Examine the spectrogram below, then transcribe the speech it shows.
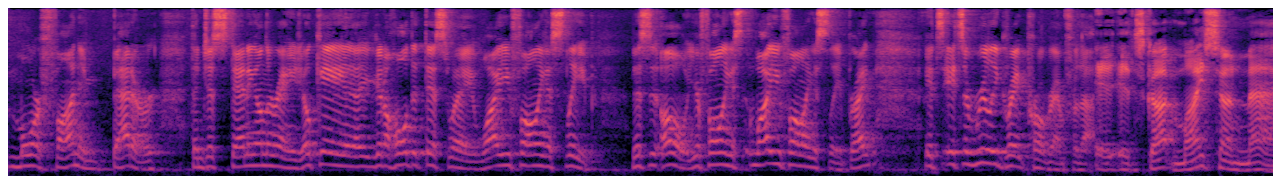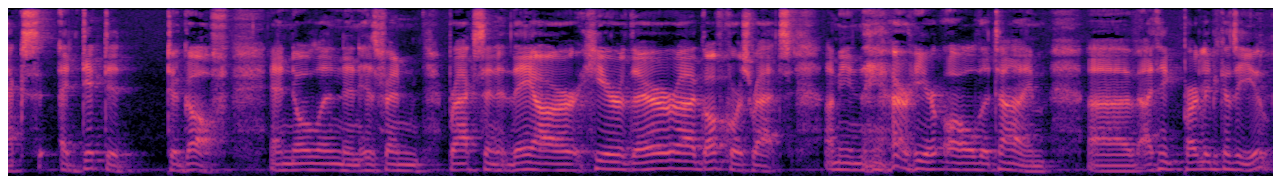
more fun and better than just standing on the range. Okay, uh, you're going to hold it this way. Why are you falling asleep? This is oh, you're falling. Why are you falling asleep? Right? It's it's a really great program for that. It's got my son Max addicted to golf, and Nolan and his friend Braxton. They are here. They're uh, golf course rats. I mean, they are here all the time. Uh, I think partly because of you.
